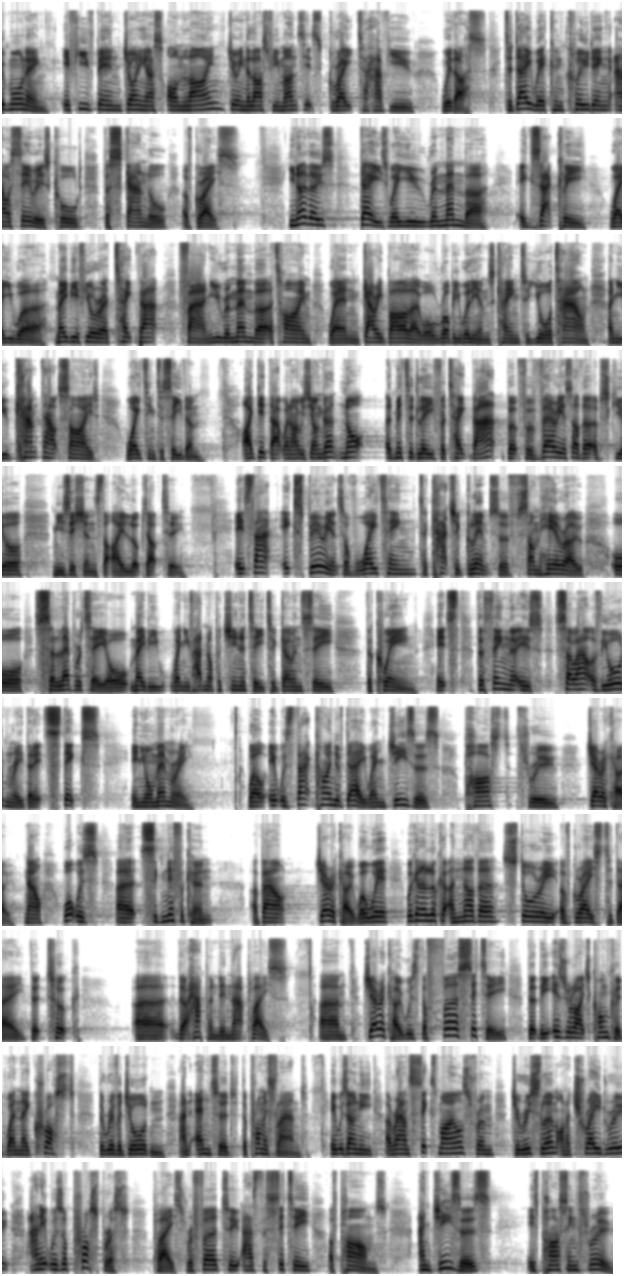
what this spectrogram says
Good morning. If you've been joining us online during the last few months, it's great to have you with us. Today, we're concluding our series called The Scandal of Grace. You know those days where you remember exactly where you were? Maybe if you're a Take That fan, you remember a time when Gary Barlow or Robbie Williams came to your town and you camped outside waiting to see them. I did that when I was younger, not admittedly for Take That, but for various other obscure musicians that I looked up to. It's that experience of waiting to catch a glimpse of some hero or celebrity, or maybe when you've had an opportunity to go and see the Queen. It's the thing that is so out of the ordinary that it sticks in your memory. Well, it was that kind of day when Jesus passed through Jericho. Now, what was uh, significant about Jericho? Well, we're, we're going to look at another story of grace today that took uh, that happened in that place. Um, Jericho was the first city that the Israelites conquered when they crossed the River Jordan and entered the Promised Land. It was only around six miles from Jerusalem on a trade route, and it was a prosperous place referred to as the City of Palms. And Jesus is passing through.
